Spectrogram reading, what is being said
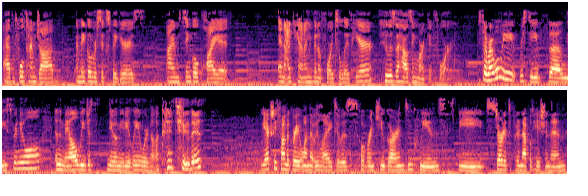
I have a full-time job, I make over six figures, I'm single, quiet, and I can't even afford to live here, who is the housing market for? So right when we received the lease renewal in the mail, we just knew immediately we're not going to do this. We actually found a great one that we liked. It was over in Kew Gardens in Queens. We started to put an application in,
